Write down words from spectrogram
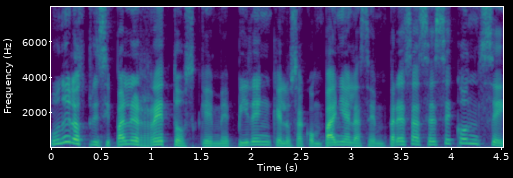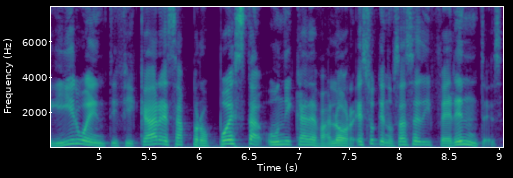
Uno de los principales retos que me piden que los acompañe a las empresas es conseguir o identificar esa propuesta única de valor, eso que nos hace diferentes,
